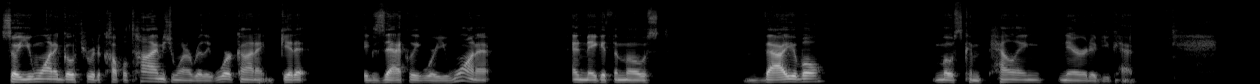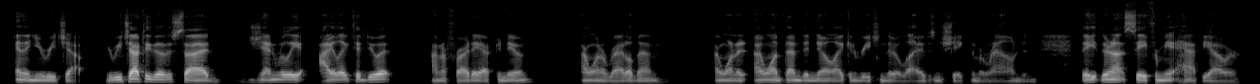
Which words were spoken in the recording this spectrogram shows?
So you want to go through it a couple times. You want to really work on it, get it exactly where you want it, and make it the most valuable, most compelling narrative you can. And then you reach out. You reach out to the other side. Generally, I like to do it on a Friday afternoon. I want to rattle them. I want to, I want them to know I can reach in their lives and shake them around. And they they're not safe for me at happy hour.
